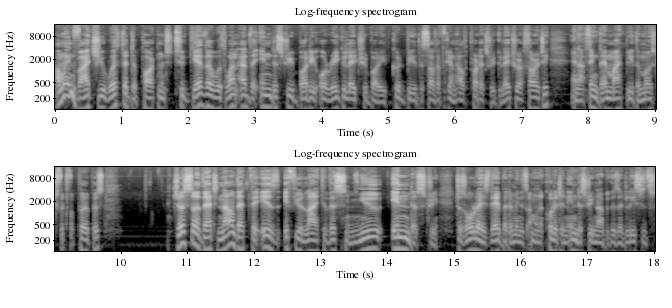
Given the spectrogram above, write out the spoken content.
I want to invite you with the department together with one other industry body or regulatory body. It could be the South African Health Products Regulatory Authority, and I think they might be the most fit for purpose just so that now that there is, if you like, this new industry, it was always there, but I mean, I'm going to call it an industry now because at least it's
